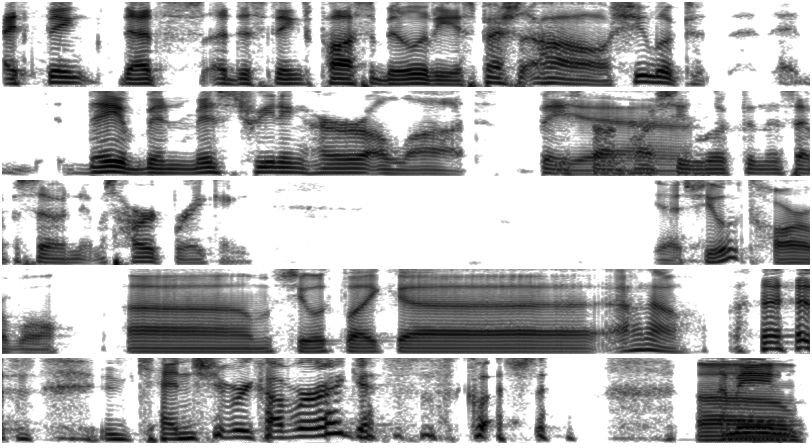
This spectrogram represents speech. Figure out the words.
I think that's a distinct possibility. Especially, oh, she looked. They have been mistreating her a lot based on how she looked in this episode, and it was heartbreaking. Yeah, she looked horrible. Um, she looked like uh, I don't know. Can she recover? I guess is the question. I mean, Um,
